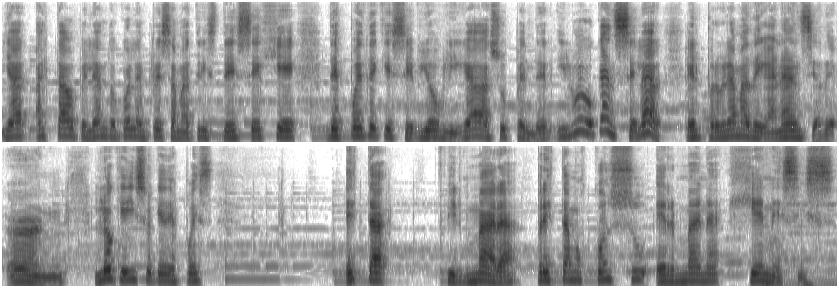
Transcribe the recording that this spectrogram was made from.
ya ha estado peleando con la empresa matriz DCG después de que se vio obligada a suspender y luego cancelar el programa de ganancia de Earn, lo que hizo que después esta firmara préstamos con su hermana Genesis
